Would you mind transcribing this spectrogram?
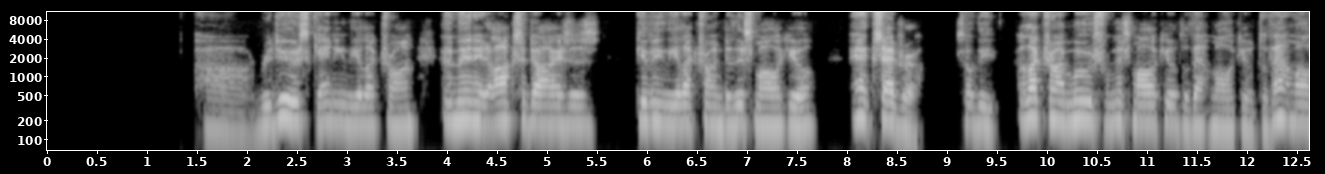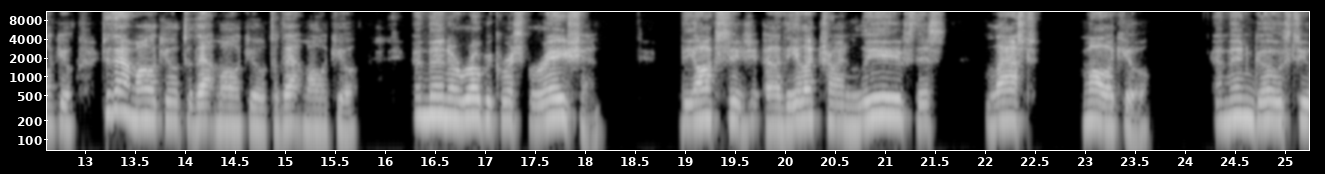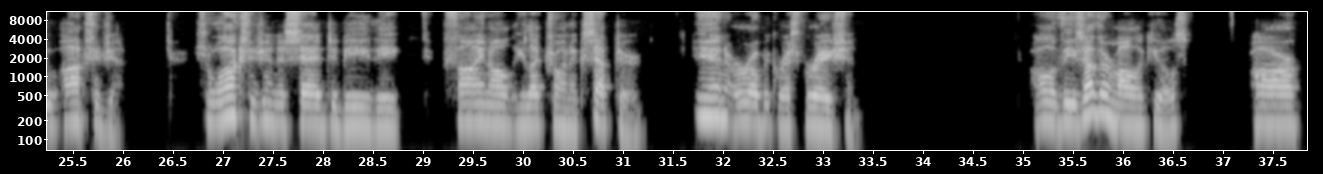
uh, reduce, gaining the electron, and then it oxidizes, giving the electron to this molecule, etc. So the electron moves from this molecule to that molecule to that molecule to that molecule to that molecule to that molecule. And then aerobic respiration, the oxygen, uh, the electron leaves this last molecule and then goes to oxygen. So oxygen is said to be the final electron acceptor in aerobic respiration. All of these other molecules are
